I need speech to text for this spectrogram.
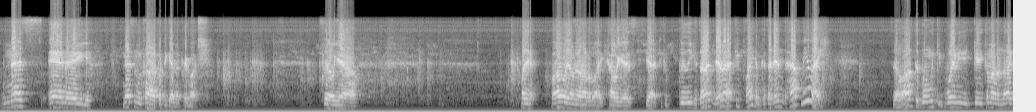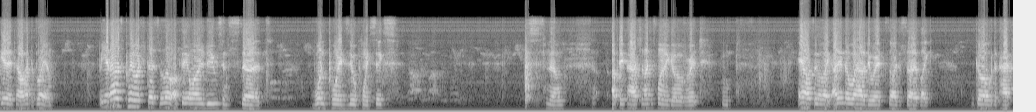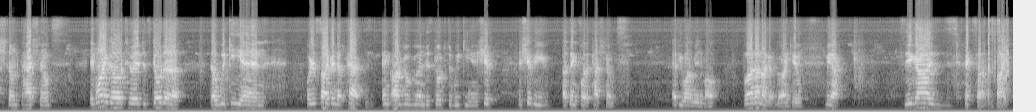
Ness and a Ness and Lucario put together, pretty much. So yeah. But, but I really don't know how to like how he is yet completely because I've never actually played him because I didn't have Melee. So I'll have to, when we when he get, come out and I get it, I'll have to play him. But yeah, that was pretty much that's the little update I wanted to do since uh, 1.0.6. No update patch, and I just wanted to go over it. And also, like, I didn't know how to do it, so I just uh, like go over the patch, some of the patch notes. If you want to go to it, just go to the wiki and or just type in the patch and on Google and just go to the wiki and it should it should be a thing for the patch notes if you want to read them all. But I'm not going to. But yeah, see you guys next time. Bye.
